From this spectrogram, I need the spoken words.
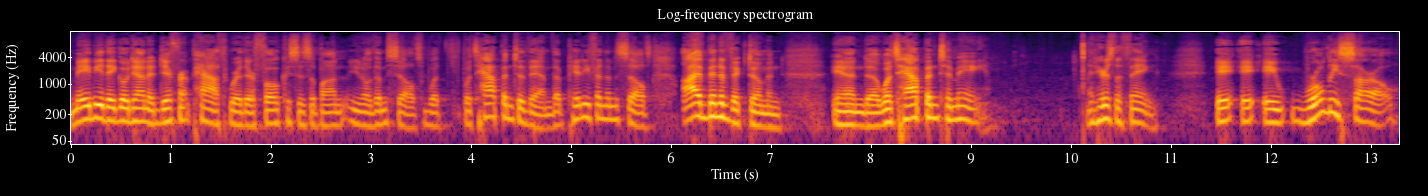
maybe they go down a different path where their focus is upon, you know, themselves, what, what's happened to them, the pity for themselves. I've been a victim and, and uh, what's happened to me. And here's the thing a, a, a worldly sorrow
